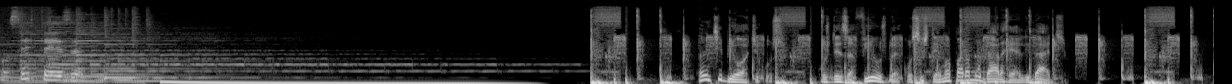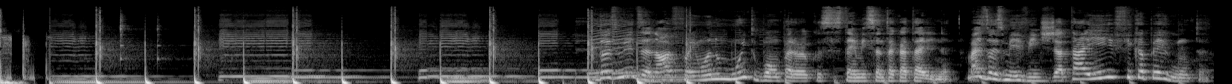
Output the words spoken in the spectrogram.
Com certeza. Antibióticos os desafios do ecossistema para mudar a realidade. 2019 foi um ano muito bom para o ecossistema em Santa Catarina, mas 2020 já tá aí e fica a pergunta:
